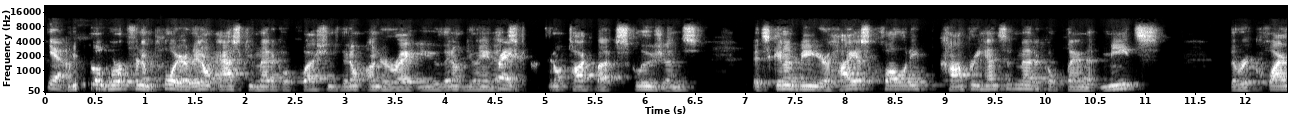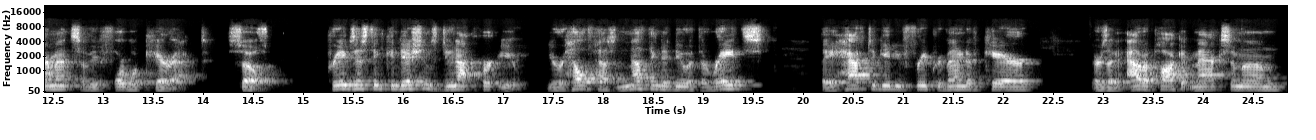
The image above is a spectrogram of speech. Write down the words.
Yeah. When you go work for an employer, they don't ask you medical questions, they don't underwrite you, they don't do any of that right. stuff. They don't talk about exclusions. It's going to be your highest quality comprehensive medical plan that meets the requirements of the Affordable Care Act. So, pre existing conditions do not hurt you. Your health has nothing to do with the rates. They have to give you free preventative care. There's an out of pocket maximum.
